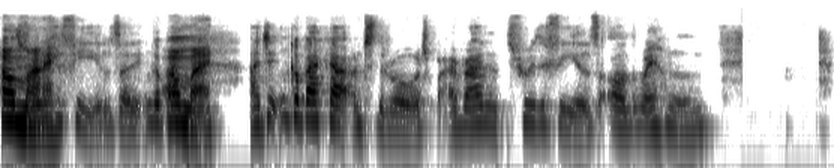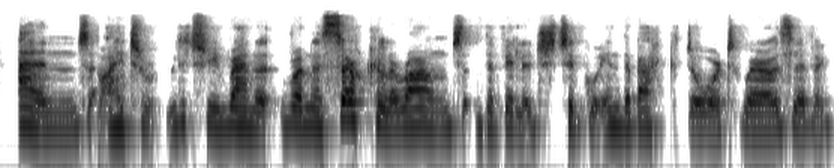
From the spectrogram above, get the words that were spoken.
Oh my! The fields. I didn't go oh back. Oh my! I didn't go back out onto the road, but I ran through the fields all the way home, and I had to literally ran a, run a circle around the village to go in the back door to where I was living.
